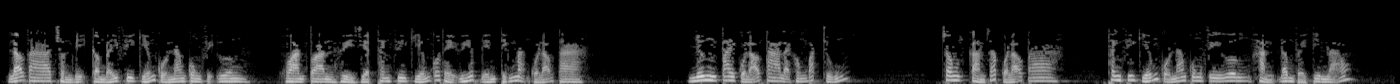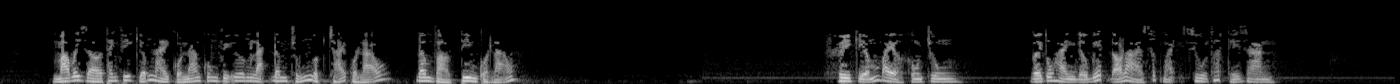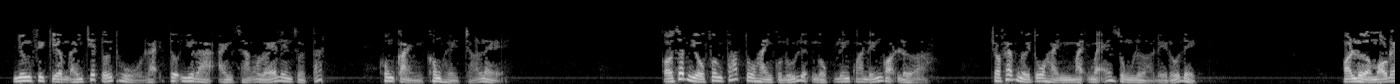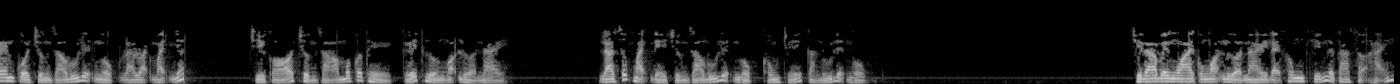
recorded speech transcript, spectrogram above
Lão ta chuẩn bị cầm lấy phi kiếm của Nam Cung Vị Ương, hoàn toàn hủy diệt thanh phi kiếm có thể uy hiếp đến tính mạng của lão ta. Nhưng tay của lão ta lại không bắt chúng. Trong cảm giác của lão ta, thanh phi kiếm của Nam Cung phi Ương hẳn đâm về tim lão. Mà bây giờ thanh phi kiếm này của Nam Cung phi Ương lại đâm trúng ngực trái của lão, đâm vào tim của lão. Phi kiếm bay ở không trung, người tu hành đều biết đó là sức mạnh siêu thoát thế gian, nhưng phi kiếm đánh chết đối thủ lại tự như là ánh sáng lóe lên rồi tắt, khung cảnh không hề trả lệ. Có rất nhiều phương pháp tu hành của núi luyện ngục liên quan đến ngọn lửa, cho phép người tu hành mạnh mẽ dùng lửa để đối địch. Ngọn lửa máu đen của trưởng giáo núi luyện ngục là loại mạnh nhất, chỉ có trưởng giáo mới có thể kế thừa ngọn lửa này, là sức mạnh để trưởng giáo núi luyện ngục khống chế cả núi luyện ngục. Chỉ là bề ngoài của ngọn lửa này lại không khiến người ta sợ hãi,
